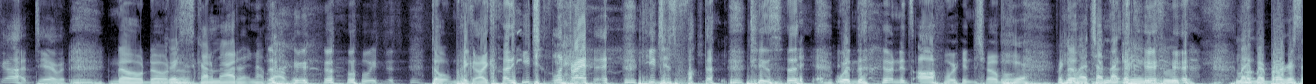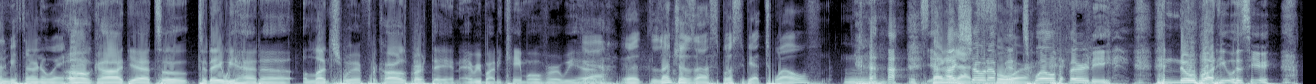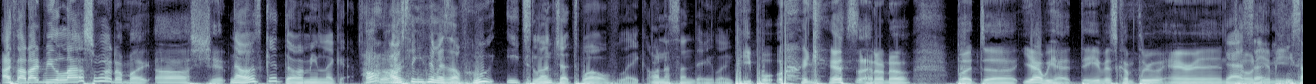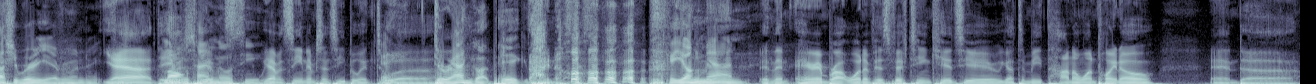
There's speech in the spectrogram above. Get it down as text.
God damn it! No, no, Grace no. is kind of mad right now, probably. we just don't make eye contact. You just look right. you just fucked up. Just, when the, when it's off, we're in trouble. yeah, pretty No. much. I'm not getting any food. My my burger's gonna be thrown away. Oh God, yeah. So today we had a, a lunch with for Carl's birthday, and everybody came over. We Yeah, had. uh, lunch was uh, supposed to be at twelve. Mm, it Yeah, I showed up at twelve thirty, and nobody was here. I thought I'd be the last one. I'm like, oh shit. No, it was good though. I mean, like, Oh, I, no. I was thinking to myself, who eats lunch at twelve, like on a Sunday? Like, People, I guess I don't know, but uh, yeah, we had Davis come through, Aaron, that's Tony. uh, I mean, Hisashi everyone. Right? So, yeah, Davis. long time no see. We haven't seen him since he went to. Uh, Duran got big. I know. It's like, it's like a young man. And then Aaron brought one of his 15 kids here. We got to meet Hana 1.0. And, uh,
